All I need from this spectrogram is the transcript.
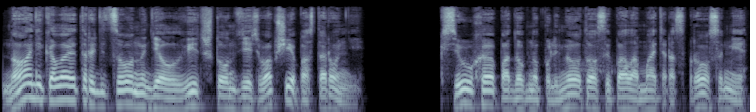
Но Николай традиционно делал вид, что он здесь вообще посторонний. Ксюха, подобно пулемету, осыпала мать расспросами,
